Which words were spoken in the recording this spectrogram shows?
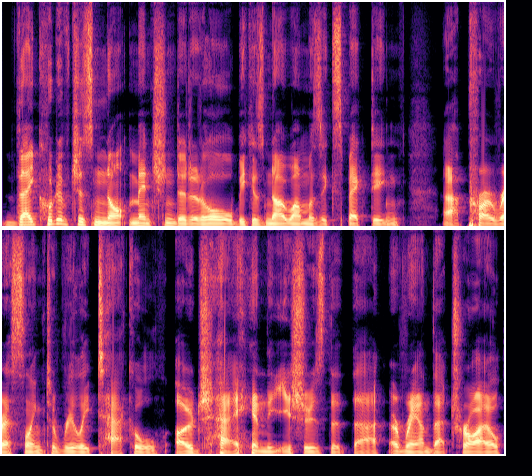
they could have just not mentioned it at all because no one was expecting uh, pro wrestling to really tackle OJ and the issues that uh, around that trial.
